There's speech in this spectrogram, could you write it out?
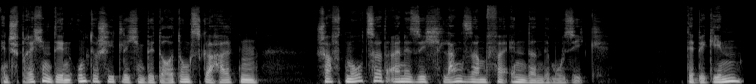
Entsprechend den unterschiedlichen Bedeutungsgehalten schafft Mozart eine sich langsam verändernde Musik. Der Beginn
